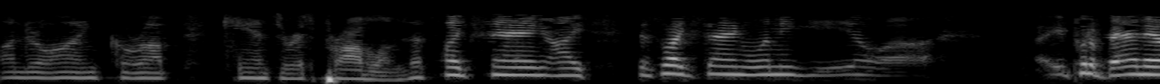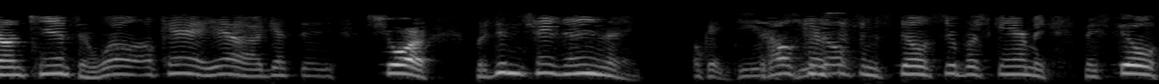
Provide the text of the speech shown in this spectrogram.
underlying corrupt, cancerous problems. That's like saying I. It's like saying let me. You know. Uh, you put a band-aid on cancer. Well, okay, yeah, I guess it, sure, but it didn't change anything. okay, do you, The do healthcare you know? system is still super scammy. They still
